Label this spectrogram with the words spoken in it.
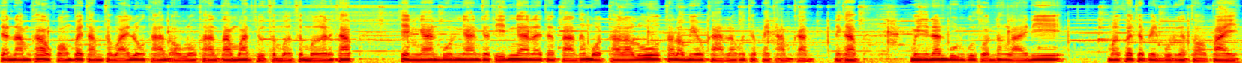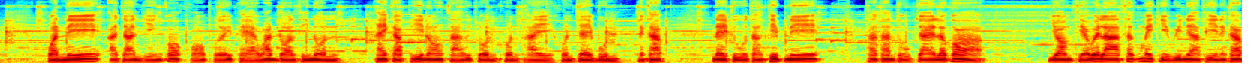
จะนำข้าวของไปทำถวายโรงทานออกโรงทานตามวัดอยู่เสมอๆนะครับ เช่นงานบุญงานกระถินงานอะไรต่างๆ ทั้งหมดถ้าเรารู้ถ้าเรามีโอกาสเราก็จะไปทำกันนะครับมิฉะนั้นบุญกุศลทั้งหลายนี้ มันก็จะเป็นบุญกันต่อไป วันนี้อาจารย์หญิงก็ขอเผยแผ่วัดดอนศรีนนท์ให้กับพี่น้องสาธุชนคนไทยคนใจบุญนะครับได้ดูทางคลิปนี้ ถ้าท่านถูกใจแล้วก็ยอมเสียเวลาสักไม่กี่วินาทีนะครับ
